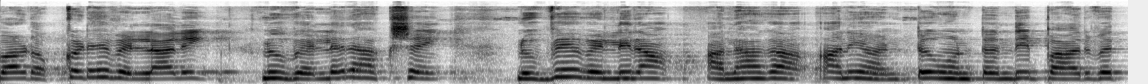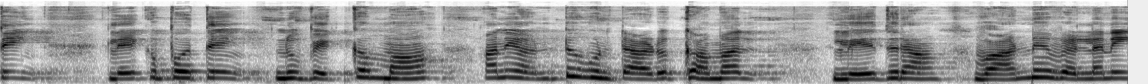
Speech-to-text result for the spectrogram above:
వాడొక్కడే వెళ్ళాలి. నువ్వు వెళ్ళరా అక్షయ్? నువ్వే వెళ్ళిరా. అలాగా అని అంటూ ఉంటుంది పార్వతి. లేకపోతే నువ్వెక్కమ్మా? అని అంటూ ఉంటాడు కమల్. లేదురా వాణ్ణే వెళ్ళని.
